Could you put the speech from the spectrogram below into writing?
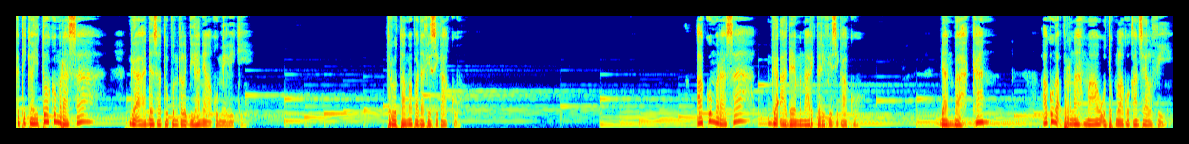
Ketika itu aku merasa gak ada satupun kelebihan yang aku miliki terutama pada fisik aku. Aku merasa gak ada yang menarik dari fisik aku. Dan bahkan, aku gak pernah mau untuk melakukan selfie,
